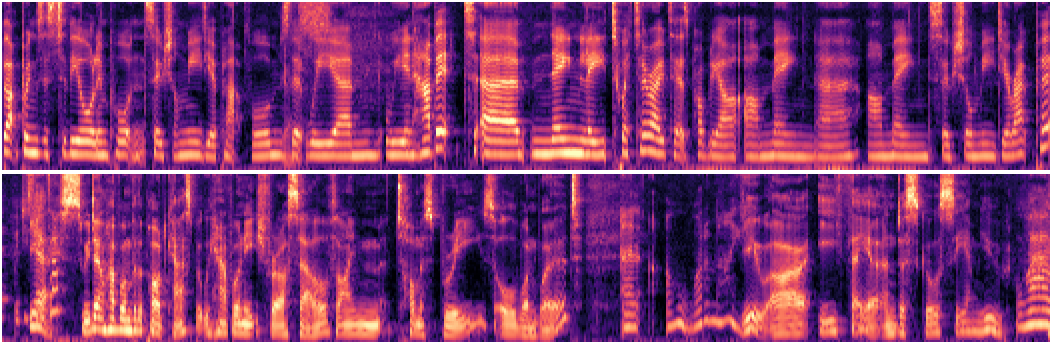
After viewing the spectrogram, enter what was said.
that brings us to the all important social media platforms Yes. that we um, we inhabit, uh, namely Twitter. I'd say it's probably our, our main uh, our main social media output. Would you say? Yes, we don't have one for the podcast, but we have one each for ourselves. I'm Thomas Breeze, all one word. And oh, what am I? You are Ethea underscore CMU. Wow.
